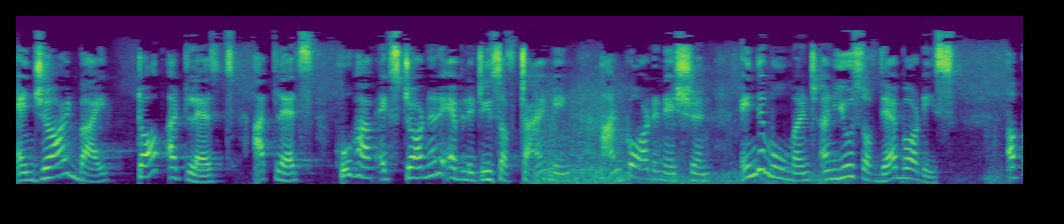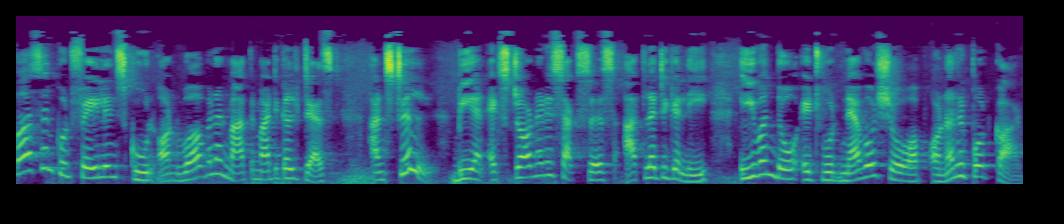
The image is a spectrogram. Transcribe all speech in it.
enjoyed by top athletes, athletes who have extraordinary abilities of timing and coordination in the movement and use of their bodies. A person could fail in school on verbal and mathematical tests and still be an extraordinary success athletically even though it would never show up on a report card.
